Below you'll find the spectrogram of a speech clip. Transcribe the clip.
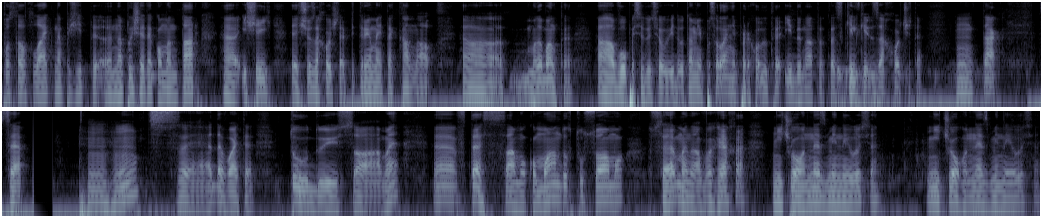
Поставте лайк, напишіть, е, напишіть коментар. е, І ще й, якщо захочете, підтримайте канал. Е, Монобанка в описі до цього відео. Там є посилання, переходите і донатите скільки захочете. Так, все. Угу, все, давайте туди саме. Е, в те саму команду, в ту саму. Все, в мене ВГХ. Нічого не змінилося. Нічого не змінилося.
